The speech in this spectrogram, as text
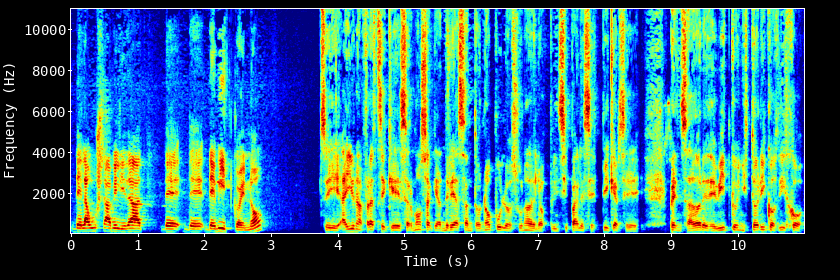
de la usabilidad de, de, Bitcoin, ¿no? Sí, hay una frase que es hermosa que Andreas Antonopoulos, uno de los principales speakers, eh, pensadores de Bitcoin históricos, dijo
